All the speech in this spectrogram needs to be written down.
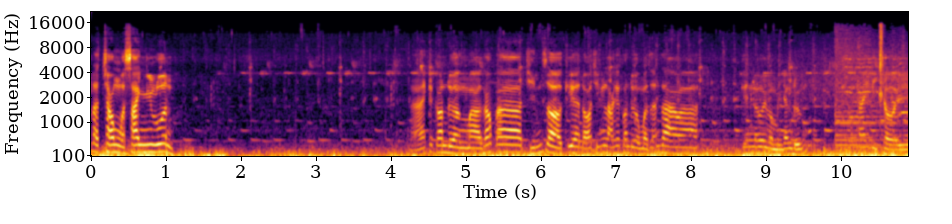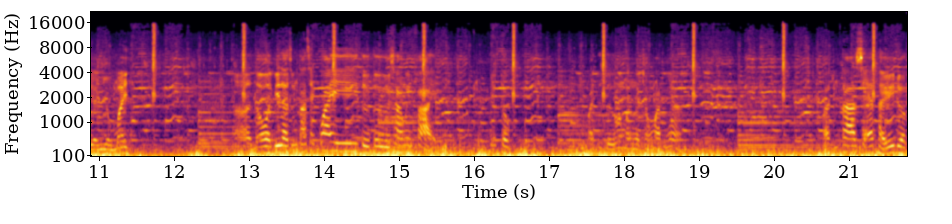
rất là trong và xanh luôn. Đấy, cái con đường mà góc ờ, 9 giờ kia đó chính là cái con đường mà dẫn ra ờ, cái nơi mà mình đang đứng. Hôm nay thì trời nhiều mây. À, rồi bây giờ chúng ta sẽ quay từ từ sang bên phải. Tiếp tục. Quay từ từ không mọi người chóng mặt nhá. Và chúng ta sẽ thấy được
